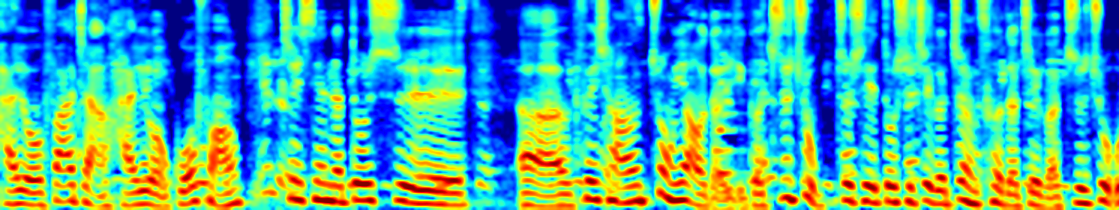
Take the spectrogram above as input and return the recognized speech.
还有发展，还有国防，这些呢都是呃非常重要的一个支柱，这些都是这个政策的这个支柱。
